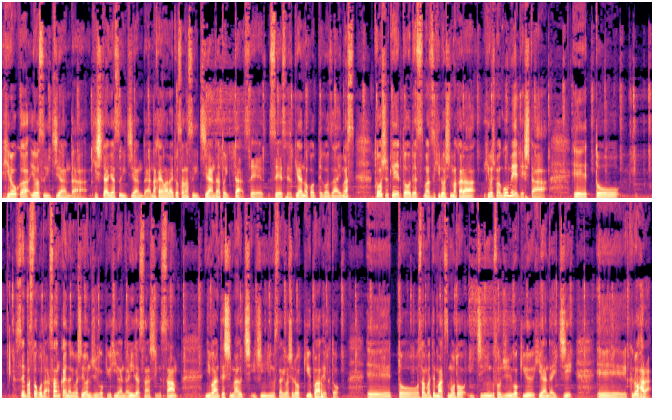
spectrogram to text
広岡安1アンダー、岸田安1アンダー、中山ライト3安1アンダーといった成成績が残ってございます。投手系統です。まず広島から、広島5名でした。えーっと、先発床田、3回投げまして45球、被安打2奪三振3。2番手島内、1イニングス投げまして6球パーフェクト。えーっと、3番手松本、1イニングス15球、被安打1。えー、黒原、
